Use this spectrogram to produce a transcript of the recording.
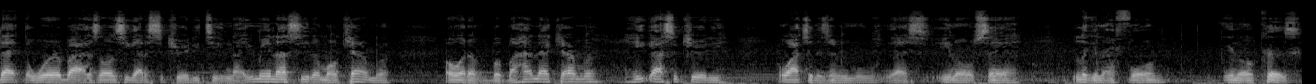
that to worry about as long as he got a security team. Now you may not see them on camera, or whatever. But behind that camera, he got security watching his every move. That's you know what I'm saying, looking out for him. You know, because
